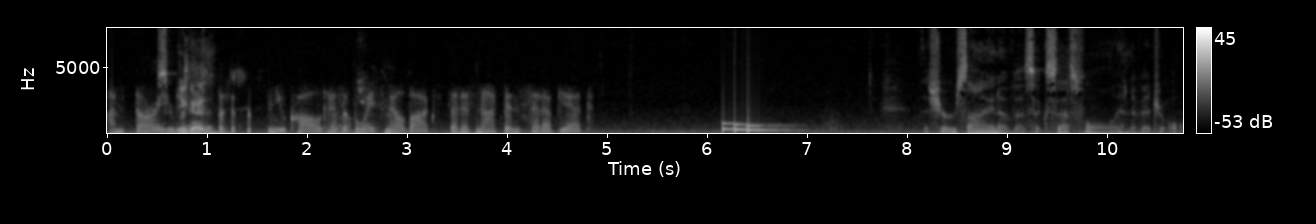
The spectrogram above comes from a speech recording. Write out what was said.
I'm sorry, Super You guys- but the person you called has a voice mailbox that has not been set up yet. The sure sign of a successful individual.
